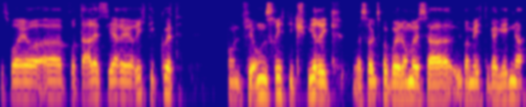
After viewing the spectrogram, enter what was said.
das war ja eine brutale Serie, richtig gut und für uns richtig schwierig, weil Salzburg war damals ein übermächtiger Gegner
